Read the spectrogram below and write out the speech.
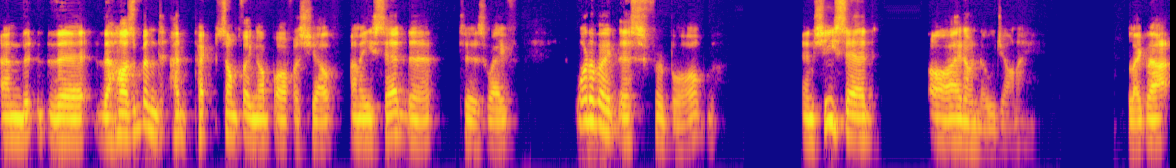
and the the husband had picked something up off a shelf, and he said to, to his wife, "What about this for Bob?" And she said, "Oh, I don't know, Johnny," like that,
